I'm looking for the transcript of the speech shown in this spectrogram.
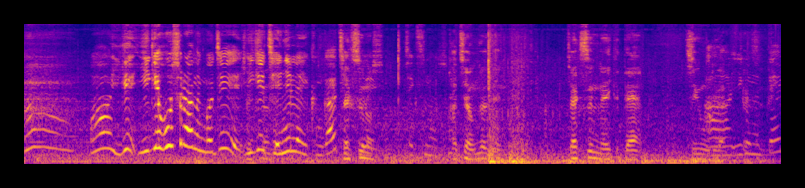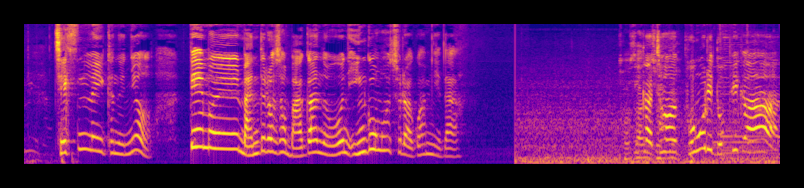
와 이게 이게 호수라는 거지? 이게 잭슨. 제닐 레이크인가? 잭슨 호수. 잭슨 호수. 같이 연결돼 있는 잭슨 레이크 댐 지금 우리가 아 이거는 댐이다. 잭슨 레이크는요 댐을 만들어서 막아놓은 인공 호수라고 합니다. 그러니까 저 봉우리 높이가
